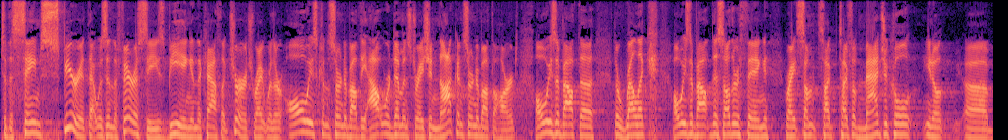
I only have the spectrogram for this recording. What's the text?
to the same spirit that was in the Pharisees being in the Catholic Church, right? Where they're always concerned about the outward demonstration, not concerned about the heart, always about the, the relic, always about this other thing, right? Some type, type of magical, you know, uh,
